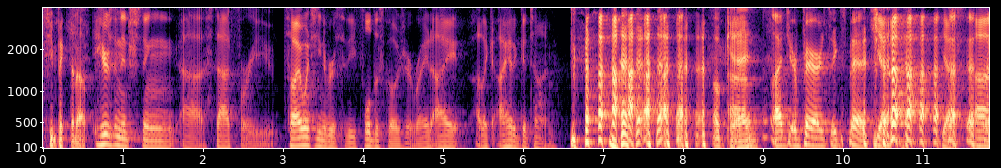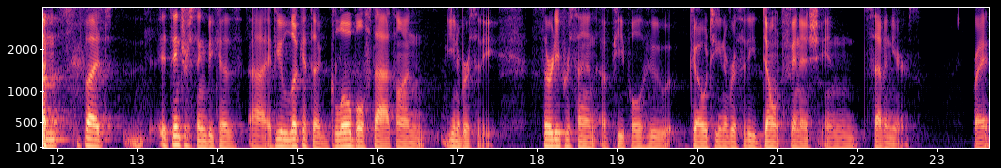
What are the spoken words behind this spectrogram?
She picked it up. here's an interesting uh, stat for you. So I went to university. Full disclosure, right? I I- like I had a good time. Okay. at your parents' expense. yeah, yeah. Um, but it's interesting because uh, if you look at the global stats on university, thirty percent of people who go to university don't finish in seven years, right?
